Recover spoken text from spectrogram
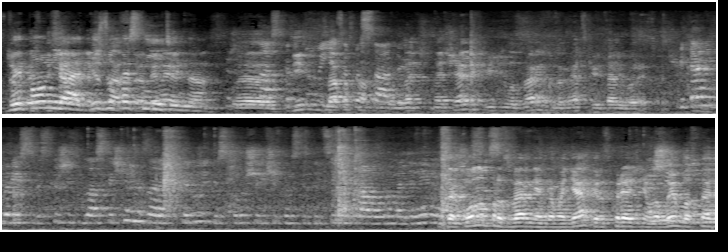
З другого- Выполнять з 10 до 16 безукоснительно. години, Скажіть, будь ласка, е, хто від- ви є запис за на- посадою? нач- Начальник відділу звернень Кудрнецький Віталій Борисович. Віталій Борисович, скажіть, будь ласка, чим ви зараз керуєтесь, порушуючи конституційне право громадянина? Законом про звернення громадян і розпорядження голови обласної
